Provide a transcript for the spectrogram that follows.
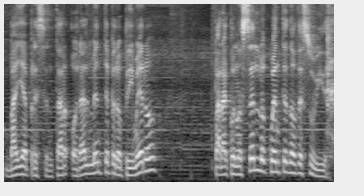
vaya a presentar oralmente, pero primero, para conocerlo, cuéntenos de su vida.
